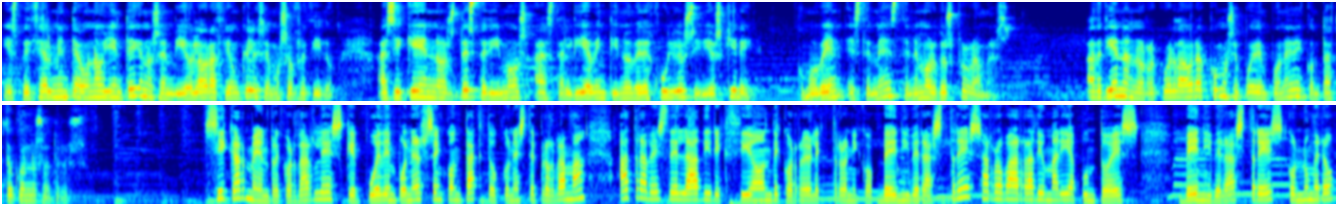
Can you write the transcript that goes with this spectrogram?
y especialmente a una oyente que nos envió la oración que les hemos ofrecido. Así que nos despedimos hasta el día 29 de julio, si Dios quiere. Como ven, este mes tenemos dos programas. Adriana nos recuerda ahora cómo se pueden poner en contacto con nosotros. Sí, Carmen, recordarles que pueden ponerse en contacto con este programa a través de la dirección de correo electrónico beniveras3 arroba radiomaria.es, beniveras3 con número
